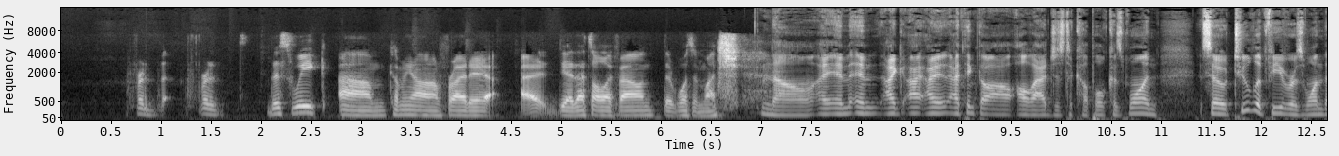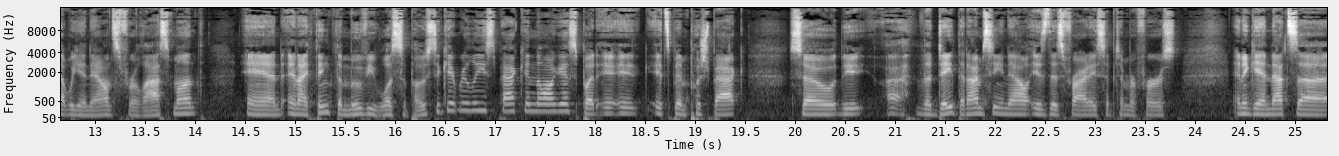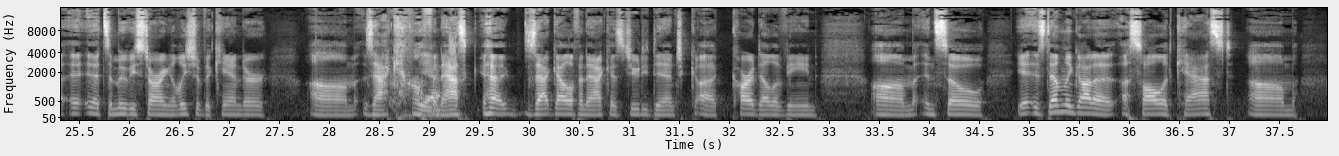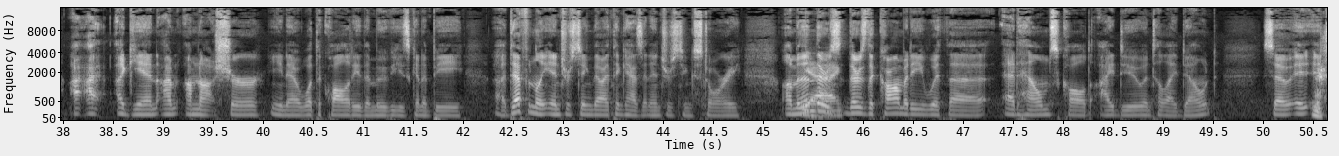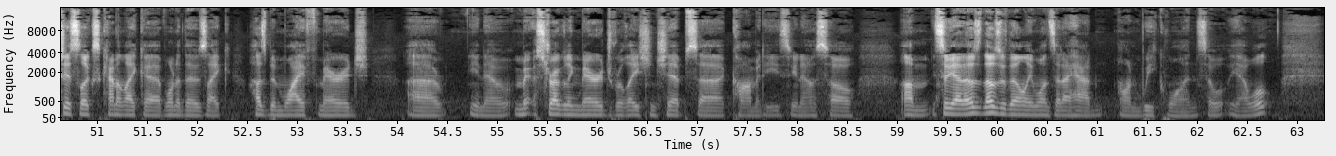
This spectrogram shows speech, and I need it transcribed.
for th- for this week, um, coming out on Friday, I, yeah, that's all I found. There wasn't much. No, I, and and I I I think I'll, I'll add just a couple because one, so Tulip Fever is one that we announced for last month, and and I think the movie was supposed to get released back in August, but it, it it's been pushed back. So the uh, the date that I'm seeing now is this Friday, September first, and again that's it- it's a movie starring Alicia Vikander. Um, Zach Galifianakis, uh, Zach Galifianakis, Judi Dench, uh, Cara Delevingne, um, and so it's definitely got a, a solid cast. Um, I, I again, I'm I'm not sure, you know, what the quality of the movie is going to be. Uh, definitely interesting though. I think it has an interesting story. Um, and then Yeah, there's I- there's the comedy with uh, Ed Helms called "I Do Until I Don't." So it, it just looks kind of like a, one of those like husband wife marriage, uh, you know, ma- struggling marriage relationships uh, comedies. You know, so um, so yeah, those those are the only ones that I had on week one. So yeah, we'll.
